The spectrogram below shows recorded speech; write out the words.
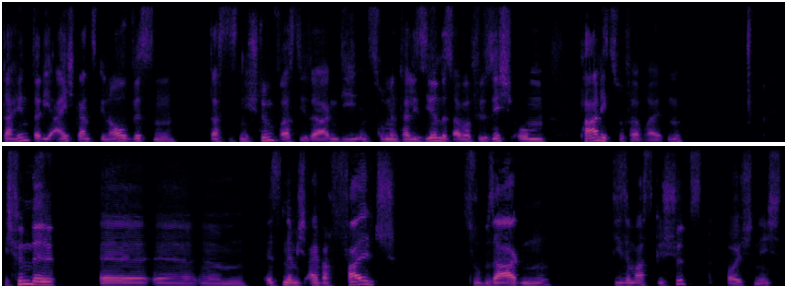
dahinter, die eigentlich ganz genau wissen, dass es nicht stimmt, was die sagen. Die instrumentalisieren das aber für sich, um Panik zu verbreiten. Ich finde, äh, äh, ähm, ist nämlich einfach falsch zu sagen, diese Maske schützt euch nicht,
